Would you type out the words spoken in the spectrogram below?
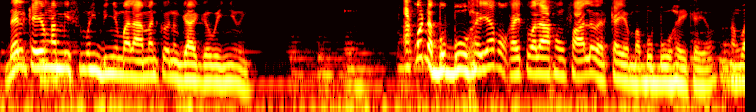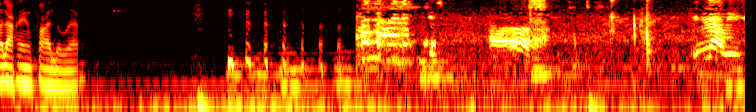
Dahil kayo nga mismo hindi nyo malaman kung anong gagawin nyo eh. Ako nabubuhay ako kahit wala akong follower. Kayo mabubuhay kayo nang wala kayong follower. Ano, ano? Oo. Yun lang, with,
